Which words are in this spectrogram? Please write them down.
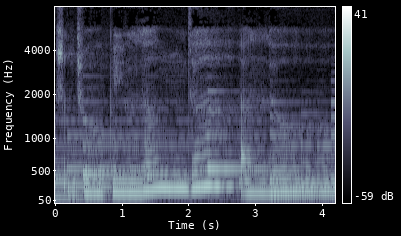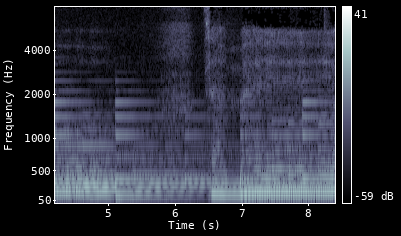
渗出冰冷的寒流，在没有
